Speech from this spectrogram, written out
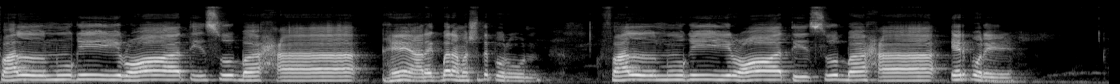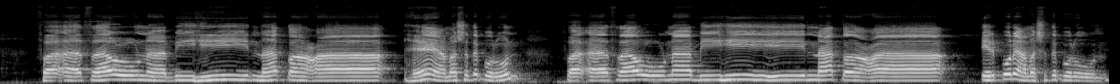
ফাল মুগি রতি সুবাহা। হ্যাঁ আরেকবার আমার সাথে পড়ুন। ফাল মুগিরাতি সুবহা। এরপরে ফাআসাউনা বিহি নাকআ। হ্যাঁ আমার সাথে পড়ুন। ফাআসাউনা বিহি নাকআ। এরপরে আমার সাথে পড়ুন।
